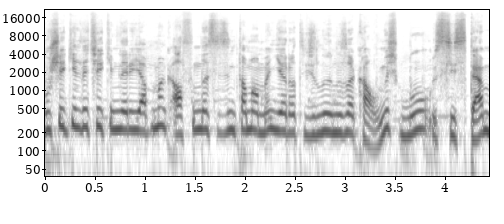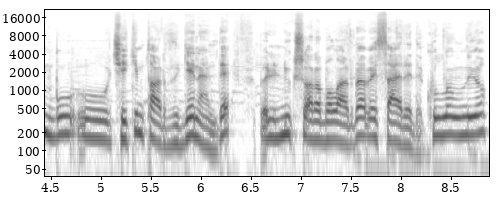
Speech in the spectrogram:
Bu şekilde çekimleri yapmak aslında sizin tamamen yaratıcılığınıza kalmış. Bu sistem, bu e, çekim tarzı genelde böyle lüks arabalarda vesairede kullanılıyor.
